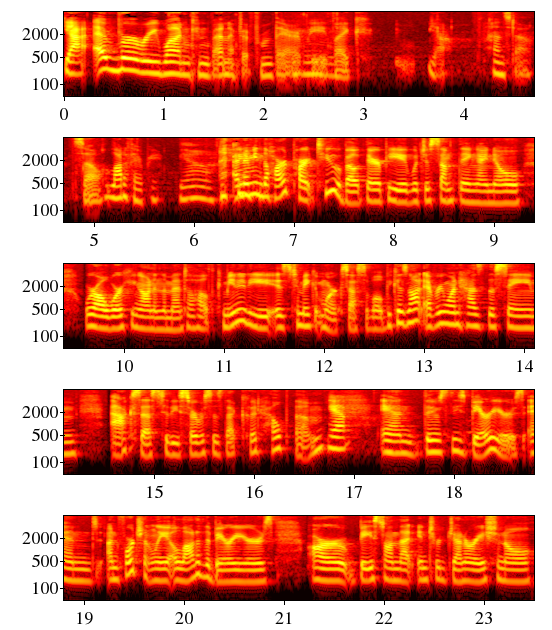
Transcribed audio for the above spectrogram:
yeah, everyone can benefit from therapy. Mm. Like, yeah, hands down. So a lot of therapy. Yeah. And I mean, the hard part too about therapy, which is something I know we're all working on in the mental health community, is to make it more accessible because not everyone has the same access to these services that could help them. Yeah. And there's these barriers. And unfortunately, a lot of the barriers are based on that intergenerational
